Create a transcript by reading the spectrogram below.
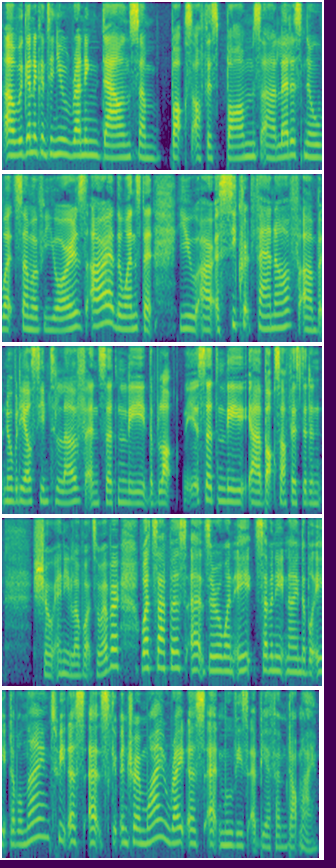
Uh, we're going to continue running down some box office bombs. Uh, let us know what some of yours are, the ones that you are a secret fan of, um, but nobody else seemed to love, and certainly the block, certainly uh, box office didn't show any love whatsoever. WhatsApp us at 018 789 8899. Tweet us at skipintromy. Write us at movies at bfm.my.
